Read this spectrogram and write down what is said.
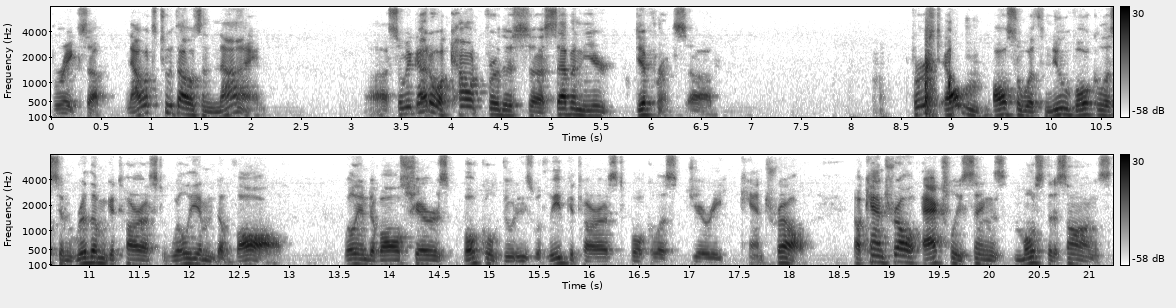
breaks up. Now it's 2009. Uh, so we got to account for this uh, seven year difference. Uh, first album, also with new vocalist and rhythm guitarist William Duvall. William Duvall shares vocal duties with lead guitarist, vocalist Jerry Cantrell. Now, Cantrell actually sings most of the songs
